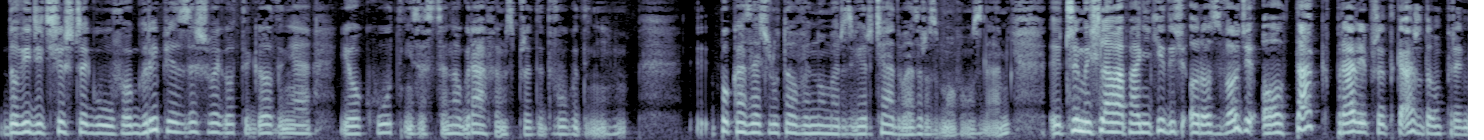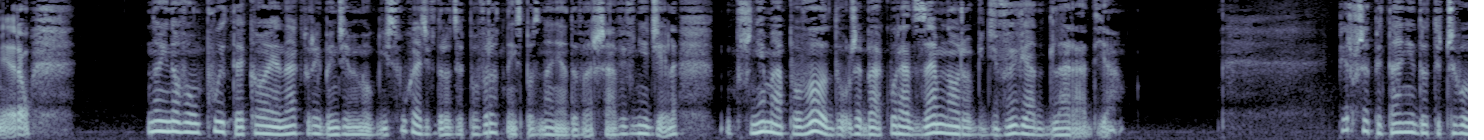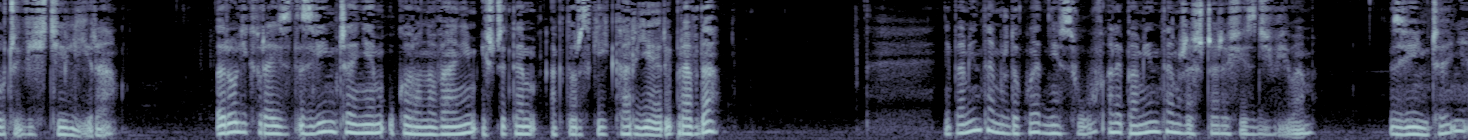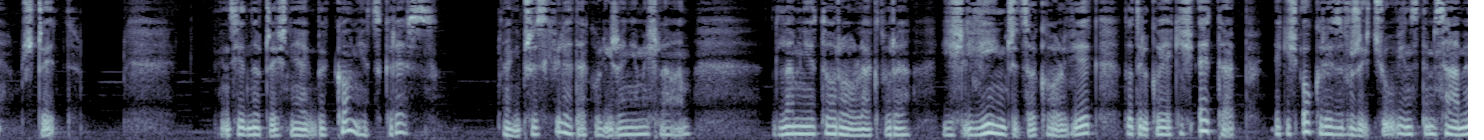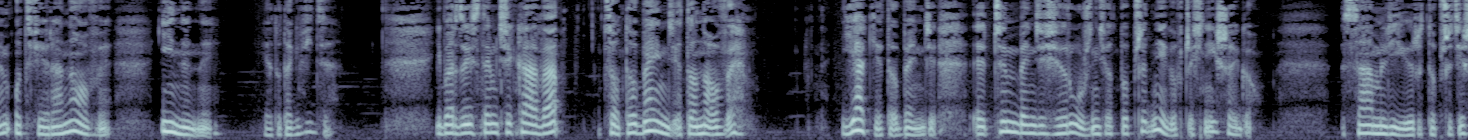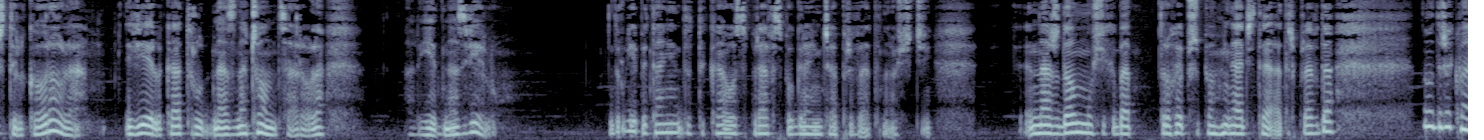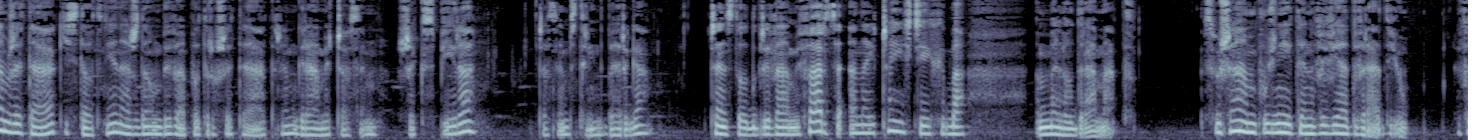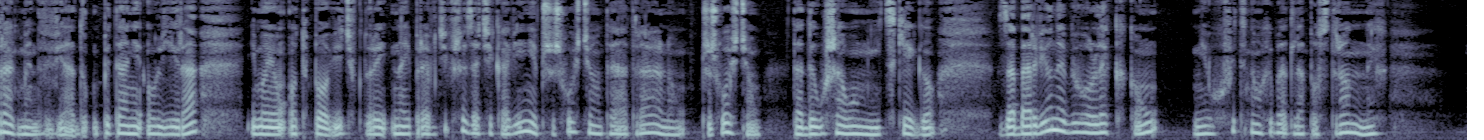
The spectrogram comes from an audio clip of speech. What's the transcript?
Dowiedzieć się szczegółów o grypie z zeszłego tygodnia i o kłótni ze scenografem sprzed dwóch dni. Pokazać lutowy numer zwierciadła z rozmową z nami. Czy myślała pani kiedyś o rozwodzie? O tak, prawie przed każdą premierą. No i nową płytę Koena, której będziemy mogli słuchać w drodze powrotnej z Poznania do Warszawy w niedzielę. Już nie ma powodu, żeby akurat ze mną robić wywiad dla radia. Pierwsze pytanie dotyczyło oczywiście Lira. Roli, która jest zwieńczeniem, ukoronowaniem i szczytem aktorskiej kariery, prawda? Nie pamiętam już dokładnie słów, ale pamiętam, że szczerze się zdziwiłam. Zwieńczenie, szczyt, więc jednocześnie jakby koniec, kres. Ani przez chwilę tak o Lirze nie myślałam. Dla mnie to rola, która, jeśli wieńczy cokolwiek, to tylko jakiś etap, jakiś okres w życiu, więc tym samym otwiera nowy, inny. Ja to tak widzę. I bardzo jestem ciekawa, co to będzie, to nowe. Jakie to będzie? Czym będzie się różnić od poprzedniego, wcześniejszego? Sam Lir to przecież tylko rola. Wielka, trudna, znacząca rola, ale jedna z wielu. Drugie pytanie dotykało spraw z pogranicza prywatności. Nasz dom musi chyba trochę przypominać teatr, prawda? No, odrzekłam, że tak, istotnie. Nasz dom bywa po trosze teatrem. Gramy czasem Szekspira, czasem Strindberga. Często odgrywamy farsę, a najczęściej chyba melodramat. Słyszałam później ten wywiad w radiu. Fragment wywiadu, pytanie o Lira i moją odpowiedź, w której najprawdziwsze zaciekawienie przyszłością teatralną, przyszłością Tadeusza Łomnickiego zabarwione było lekką, nieuchwytną chyba dla postronnych,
